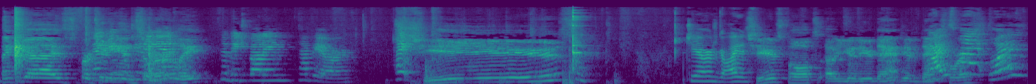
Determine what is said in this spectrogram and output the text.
Thank you guys for Thank tuning in so in. early. The Beachbody happy hour. Hey. Cheers! Cheers, guys. Cheers, folks. Oh, you gonna do your dance? Do you have a Why dance is for my us? why is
